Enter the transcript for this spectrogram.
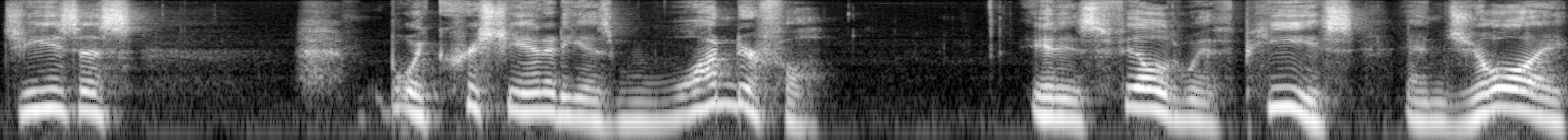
Jesus, boy, Christianity is wonderful. It is filled with peace and joy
